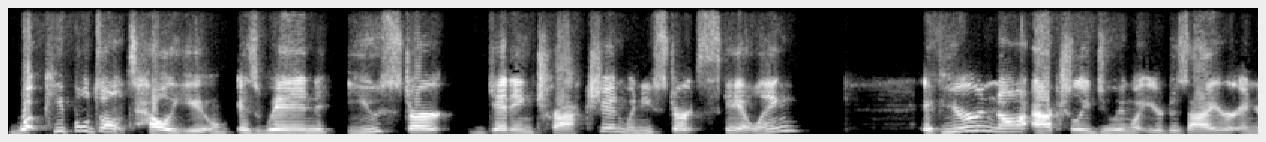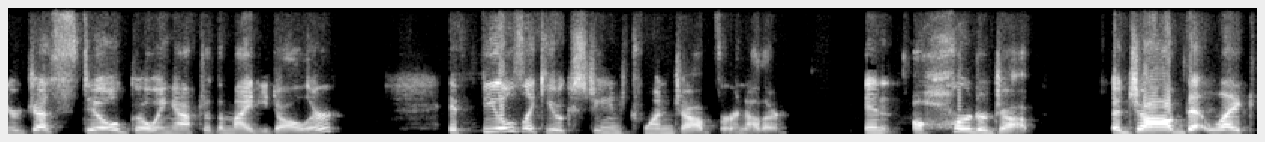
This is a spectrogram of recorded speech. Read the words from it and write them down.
what people don't tell you is when you start getting traction, when you start scaling, if you're not actually doing what you desire and you're just still going after the mighty dollar, it feels like you exchanged one job for another and a harder job, a job that like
